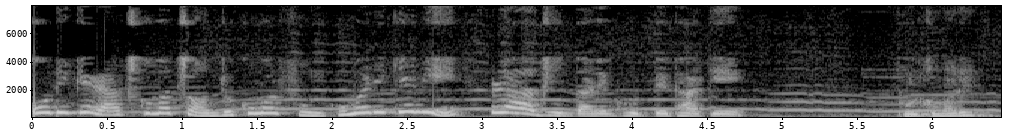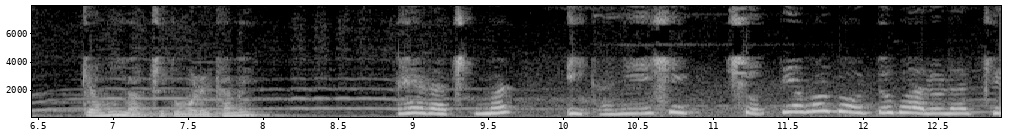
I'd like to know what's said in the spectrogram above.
ওদিকে রাজকুমার চন্দ্রকুমার ফুলকুমারীকে নিয়ে রাজ উদ্যানে ঘুরতে থাকে। ফুলকুমারী কেমন লাগছে তোমার এখানে? হ্যাঁ রাজকুমার এখানে এসে সত্যি আমার বড্ড ভালো লাগছে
